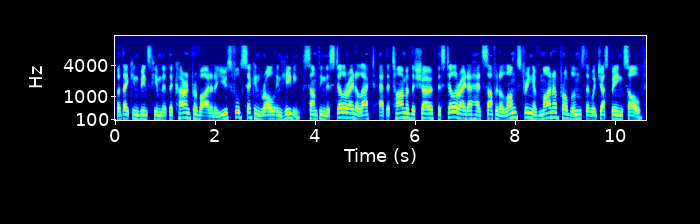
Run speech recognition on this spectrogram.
but they convinced him that the current provided a useful second role in heating, something the stellarator lacked. At the time of the show, the stellarator had suffered a long string of minor problems that were just being solved.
